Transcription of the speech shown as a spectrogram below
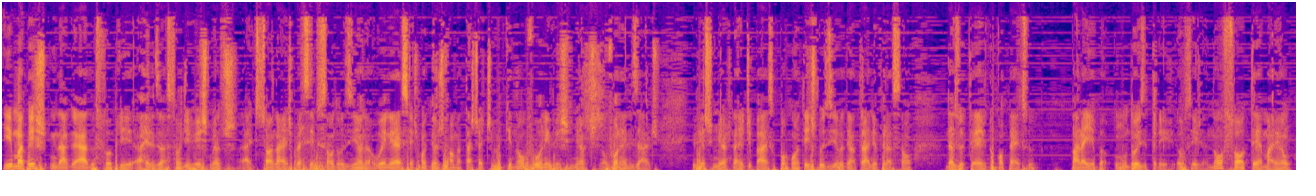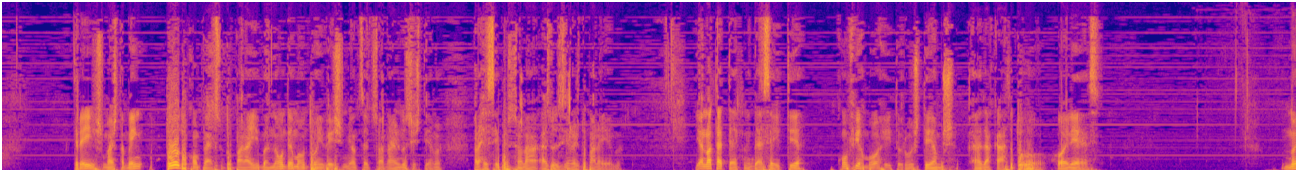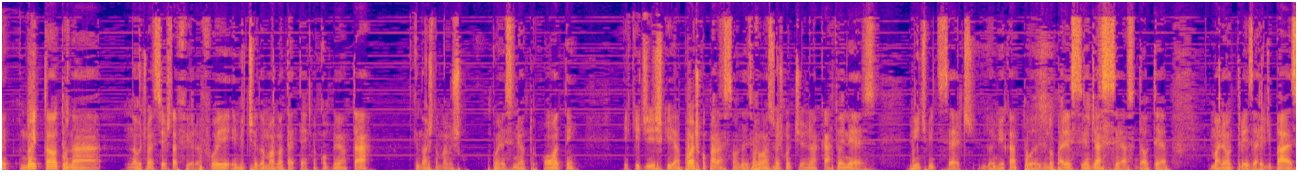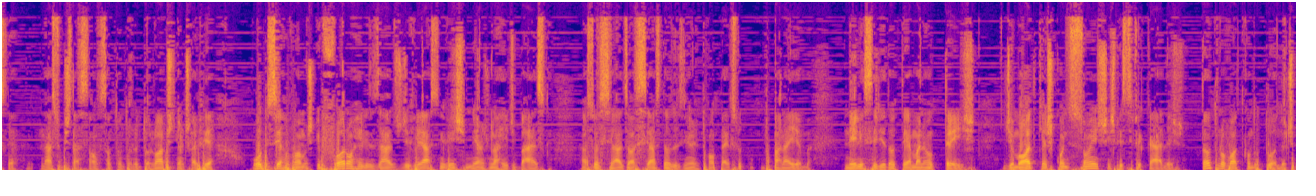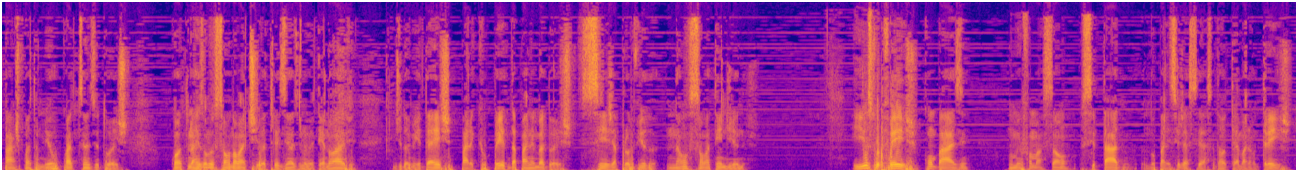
E uma vez indagado sobre a realização de investimentos adicionais para a execução da usina, o INS respondeu de forma taxativa que não foram investimentos, não foram realizados investimentos na rede básica por conta exclusiva da entrada em operação das UTEs do complexo Paraíba 1, 2 e 3. Ou seja, não só o TE Maranhão 3, mas também todo o complexo do Paraíba não demandou investimentos adicionais no sistema para recepcionar as usinas do Paraíba. E a nota técnica da SIT confirmou, reiterou os termos é, da carta do ONS. No, no entanto, na, na última sexta-feira foi emitida uma nota técnica complementar, que nós tomamos conhecimento ontem, e que diz que, após comparação das informações contidas na carta ONS 2027 2014, no parecer de acesso da UTE Maranhão 3 à rede básica, na subestação Santo Antônio do Lopes, em Xavier, observamos que foram realizados diversos investimentos na rede básica associados ao acesso das usinas do complexo do Parnaíba, nele inserida a UTE Maranhão 3, de modo que as condições especificadas, tanto no voto condutor no despacho 4.402, quanto na resolução normativa 399, de 2010 para que o pleito da Parnaíba 2 seja provido não são atendidos. E isso fez com base numa informação citada no parecer de acesso da UTE Marão 3,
